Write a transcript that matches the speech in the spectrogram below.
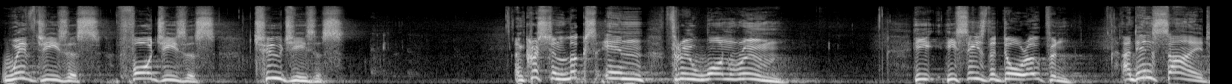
with Jesus, for Jesus, to Jesus. And Christian looks in through one room he, he sees the door open, and inside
